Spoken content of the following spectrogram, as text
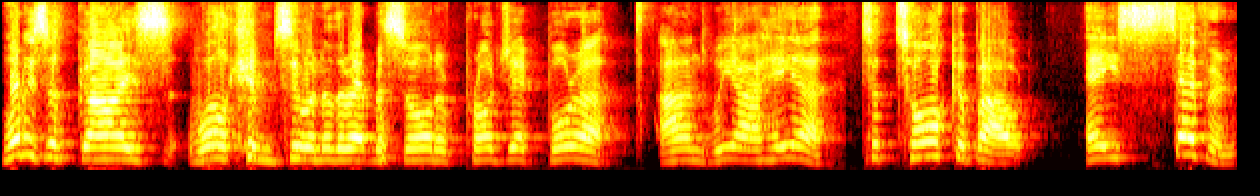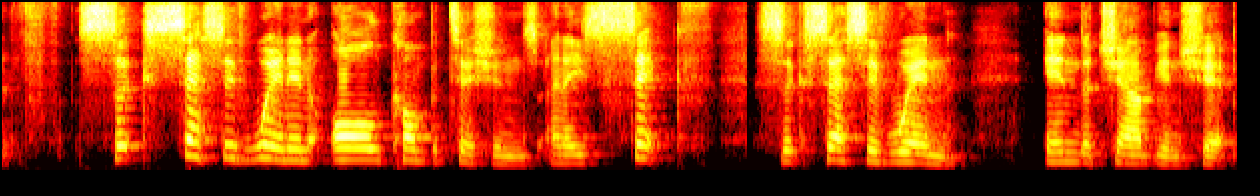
What is up, guys? Welcome to another episode of Project Boro, and we are here to talk about a seventh successive win in all competitions and a sixth successive win in the Championship.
